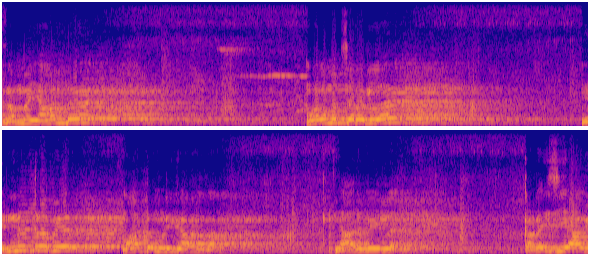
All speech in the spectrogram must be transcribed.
நம்மை ஆண்ட முதலமைச்சர்கள் எண்ணற்ற பேர் மாற்று மொழிக்காரங்க தான். யாருமே இல்லை. கடைசியாக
